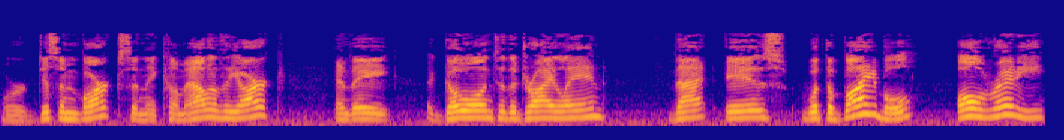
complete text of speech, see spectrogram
or disembarks and they come out of the ark and they go on to the dry land, that is what the Bible already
